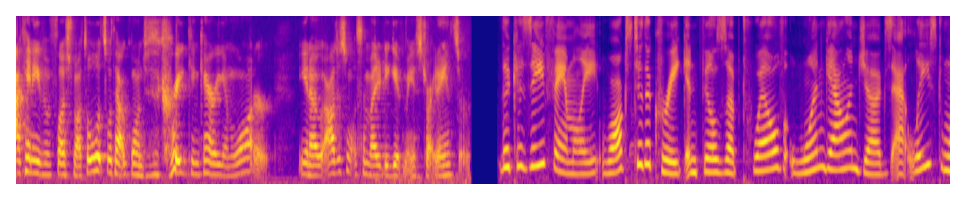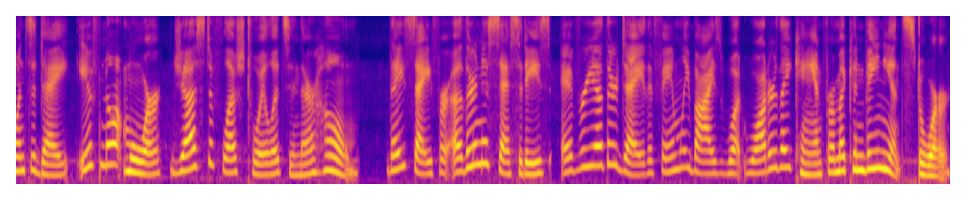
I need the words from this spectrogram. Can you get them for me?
I can't even flush my toilets without going to the creek and carrying water. You know, I just want somebody to give me a straight answer. The Kazee family walks to the creek and fills up 12 one gallon jugs at least once a day, if not more, just to flush toilets in their home. They say for other necessities, every other day the family buys what water they can from a convenience store.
